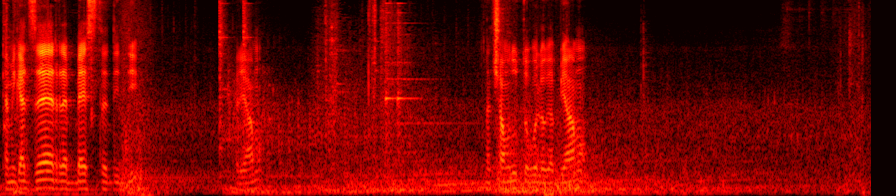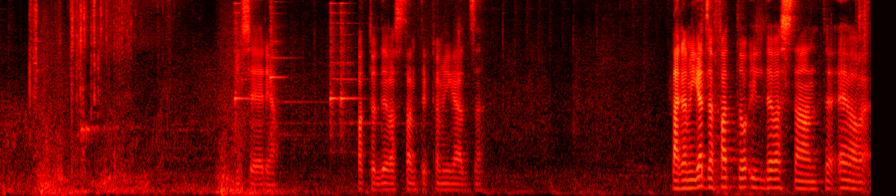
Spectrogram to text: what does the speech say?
Kamikaze R Best DD. Speriamo. Lanciamo tutto quello che abbiamo. Miseria fatto il devastante il kamikaze. La kamikaze ha fatto il devastante. E eh, vabbè.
